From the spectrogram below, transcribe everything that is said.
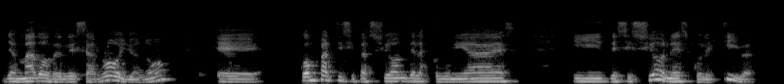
llamados de desarrollo, ¿no? Eh, con participación de las comunidades y decisiones colectivas.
